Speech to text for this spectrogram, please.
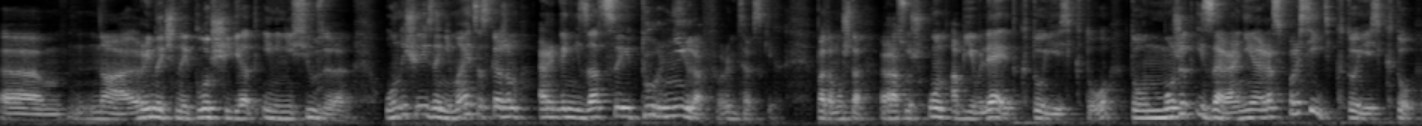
э, на рыночной площади от имени Сьюзера, он еще и занимается, скажем, организацией турниров рыцарских. Потому что раз уж он объявляет, кто есть кто, то он может и заранее расспросить, кто есть кто,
